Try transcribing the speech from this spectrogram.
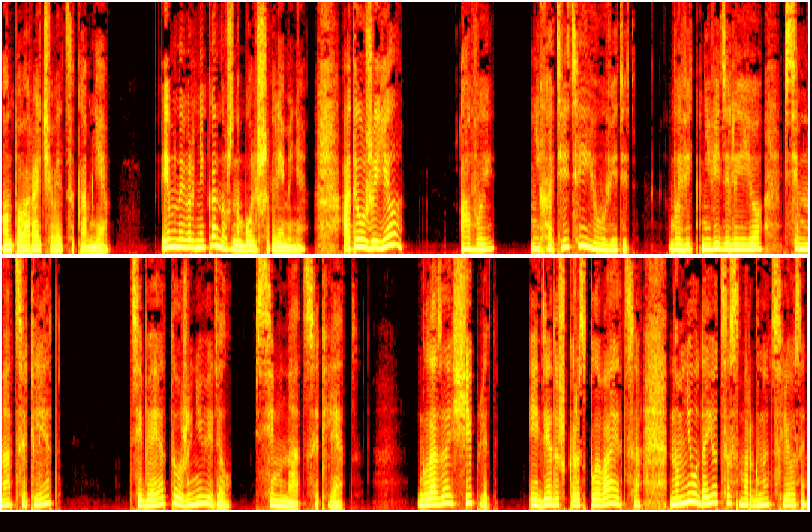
Он поворачивается ко мне. Им наверняка нужно больше времени. А ты уже ела? А вы не хотите ее увидеть? Вы ведь не видели ее 17 лет? Тебя я тоже не видел 17 лет. Глаза щиплет, и дедушка расплывается, но мне удается сморгнуть слезы.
